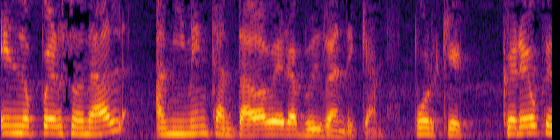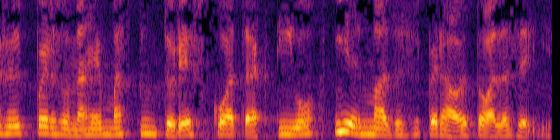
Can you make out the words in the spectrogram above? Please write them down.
En lo personal, a mí me encantaba ver a Brie Van de Camp porque Creo que es el personaje más pintoresco, atractivo y el más desesperado de toda la serie.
